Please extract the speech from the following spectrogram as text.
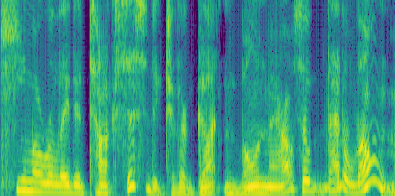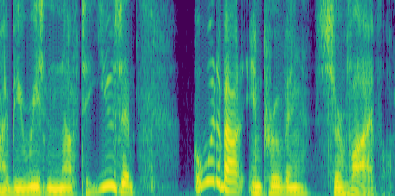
chemo-related toxicity to their gut and bone marrow, so that alone might be reason enough to use it. But what about improving survival?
